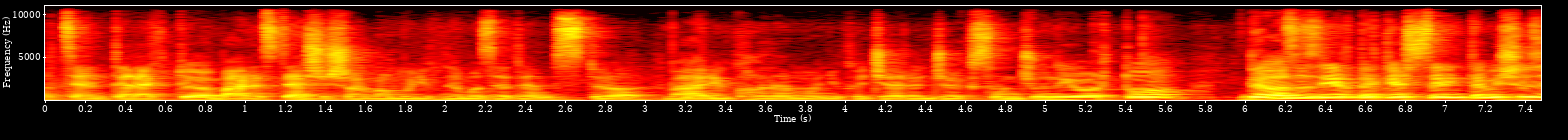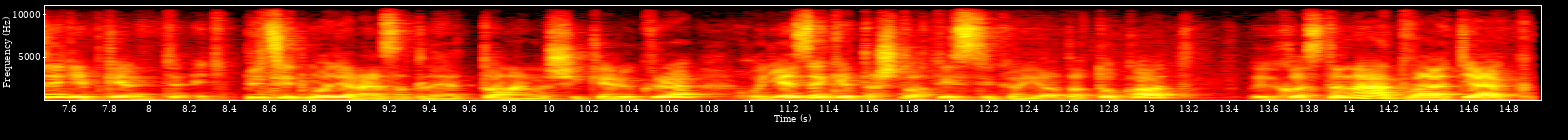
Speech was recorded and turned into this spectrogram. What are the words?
a centerektől, bár ezt elsősorban mondjuk nem az Adams-től várjuk, hanem mondjuk a Jaren Jackson Jr.-tól. De az az érdekes szerintem, és ez egyébként egy picit magyarázat lehet talán a sikerükre, hogy ezeket a statisztikai adatokat ők aztán átváltják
